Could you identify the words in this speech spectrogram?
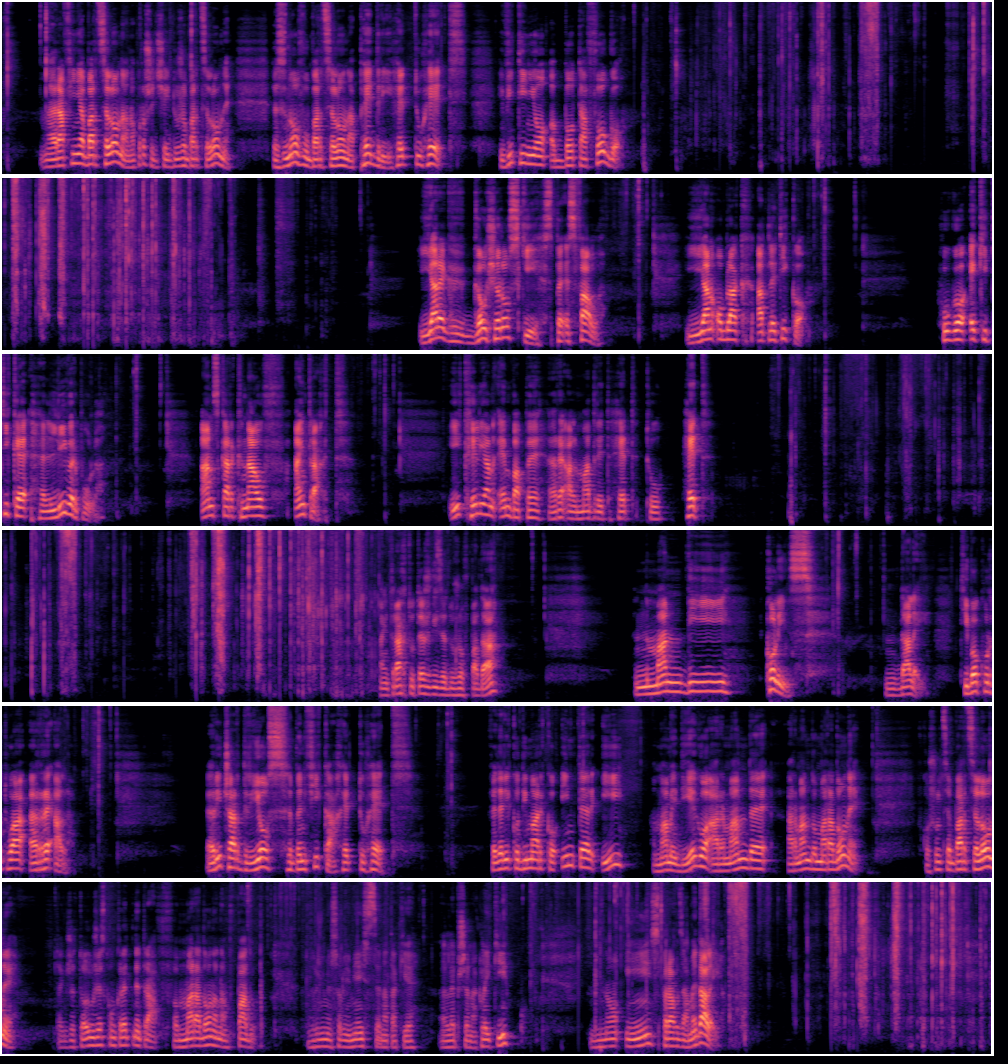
Rafinha Barcelona, no proszę, dzisiaj dużo Barcelony. Znowu Barcelona, Pedri, head to head. Vitinho Botafogo. Jarek Gąsiorowski z PSV. Jan Oblak Atletico. Hugo Ekitike Liverpool. Ansgar Knauf Eintracht. I Kylian Mbappé Real Madrid head to head. Eintrachtu też widzę dużo wpada. Mandy Collins. Dalej. Thibaut Courtois Real. Richard Rios Benfica head to head. Federico Di Marco Inter i mamy Diego Armande, Armando Maradone w koszulce Barcelony. Także to już jest konkretny traf. Maradona nam wpadł. Zrobimy sobie miejsce na takie lepsze naklejki. No i sprawdzamy dalej.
